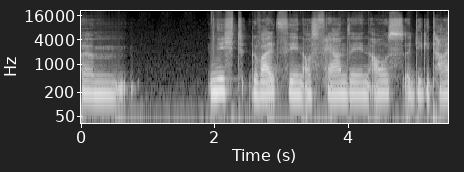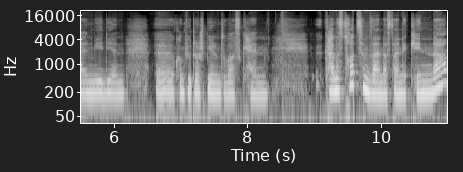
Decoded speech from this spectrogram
ähm, nicht Gewaltszenen aus Fernsehen, aus äh, digitalen Medien, äh, Computerspielen und sowas kennen, kann es trotzdem sein, dass deine Kinder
